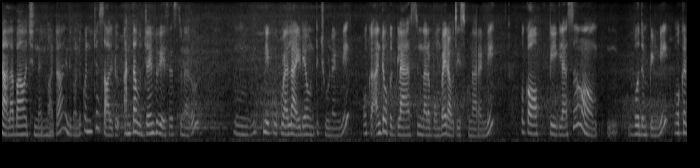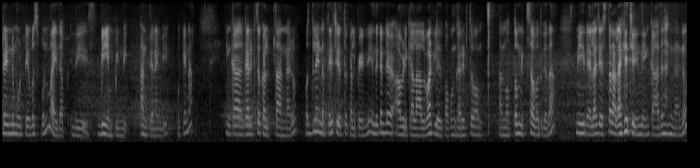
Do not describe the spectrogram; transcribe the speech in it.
చాలా బాగా వచ్చిందనమాట ఇదిగోండి కొంచెం సాల్ట్ అంతా ఉజ్జాయింపుగా వేసేస్తున్నారు. మీకు ఒకవేళ ఐడియా ఉంటే చూడండి. ఒక అంటే ఒక గ్లాసున్నర బొంబాయి రవ్వ తీసుకున్నారండి. ఒక హాఫ్ టీ గ్లాసు గోధుమ పిండి ఒక రెండు మూడు టేబుల్ స్పూన్ మైదా ఇది బియ్యం పిండి అంతేనండి. ఓకేనా? ఇంకా గరిటతో కలుపుతా అన్నారు. వద్దులేండి అదే చేతితో కలిపేయండి. ఎందుకంటే ఆవిడకి అలా అలవాటు లేదు పాపం గరిటతో అది మొత్తం మిక్స్ అవ్వదు కదా. మీరు ఎలా చేస్తారో అలాగే చేయండి ఏం కాదు అన్నాను.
